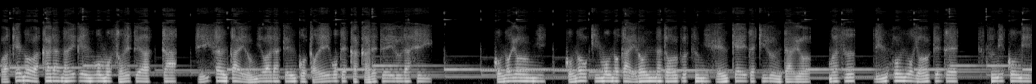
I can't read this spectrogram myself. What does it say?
わけのわからない言語も添えてあった、じいさんが読みわら言語と英語で書かれているらしい。このように、この置物がいろんな動物に変形できるんだよ。まず、リンフォンを両手で、包み込み、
